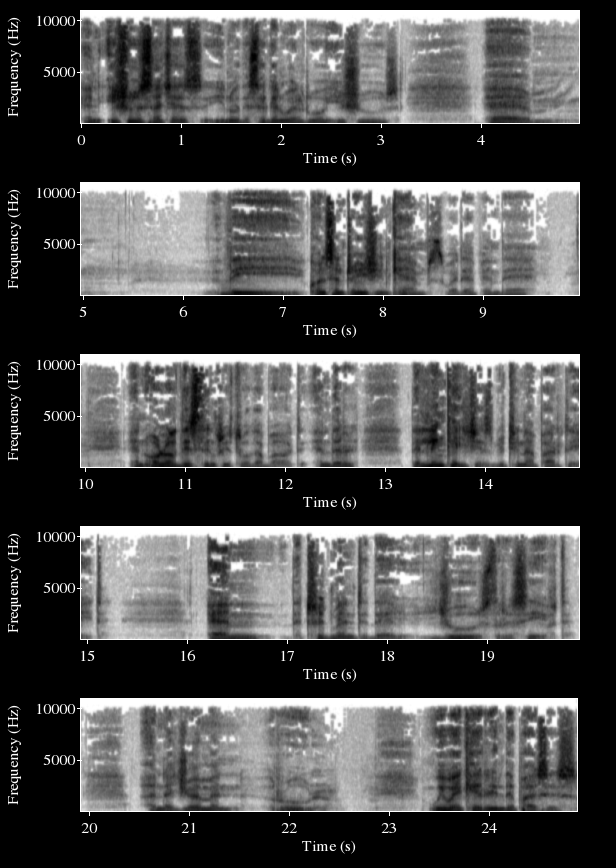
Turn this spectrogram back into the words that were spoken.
And issues such as, you know, the Second World War issues, um, the concentration camps, what happened there, and all of these things we talk about, and the, the linkages between apartheid and the treatment the Jews received under German rule. We were carrying the passes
